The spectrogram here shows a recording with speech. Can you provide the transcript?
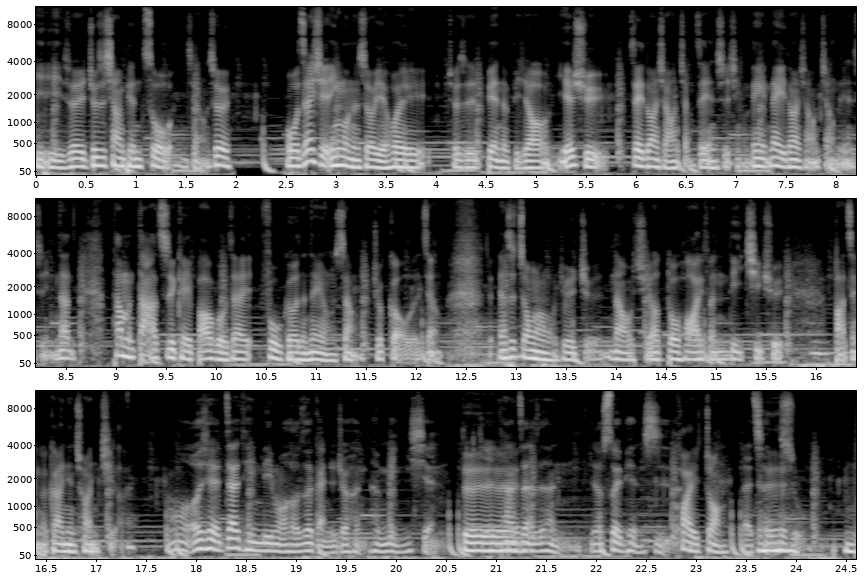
意义，所以就是像一篇作文这样。所以我在写英文的时候也会就是变得比较，也许这一段想要讲这件事情，那那一段想要讲这件事情，那他们大致可以包裹在副歌的内容上就够了这样。对，但是中文我就会觉得，那我需要多花一份力气去把整个概念串起来。哦，而且在听李某头这个感觉就很很明显，对对对，他真的是很比较碎片式的块状来陈述。嗯，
